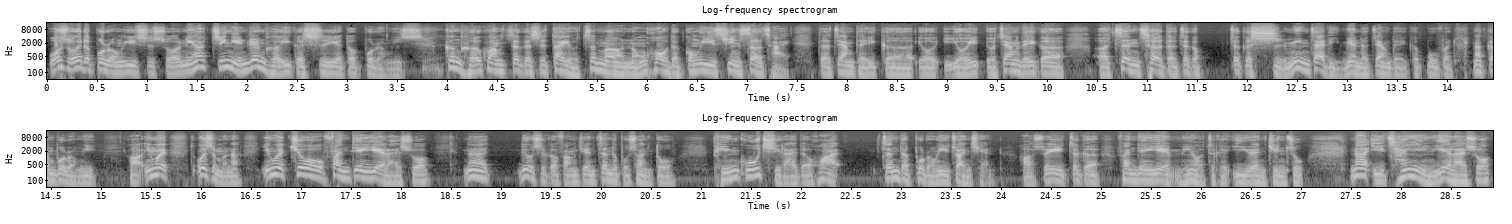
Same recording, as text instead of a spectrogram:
我所谓的不容易是说，你要经营任何一个事业都不容易，更何况这个是带有这么浓厚的公益性色彩的这样的一个有有一有这样的一个呃政策的这个这个使命在里面的这样的一个部分，那更不容易啊！因为为什么呢？因为就饭店业来说，那六十个房间真的不算多，评估起来的话，真的不容易赚钱。好，所以这个饭店业没有这个意愿进驻。那以餐饮业来说，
